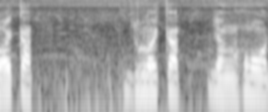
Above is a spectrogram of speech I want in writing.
รอยกัด ดูรอยกัดอย่างโหด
